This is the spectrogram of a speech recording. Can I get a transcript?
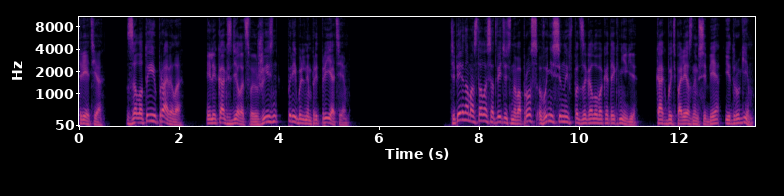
третья. Золотые правила. Или как сделать свою жизнь прибыльным предприятием. Теперь нам осталось ответить на вопрос, вынесенный в подзаголовок этой книги «Как быть полезным себе и другим».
